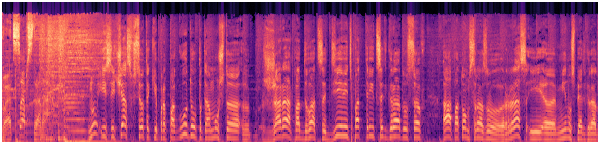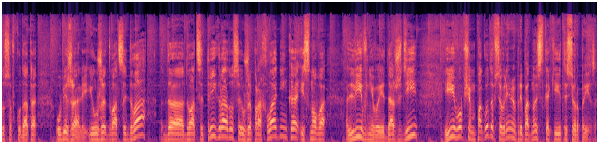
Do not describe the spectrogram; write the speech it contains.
Ватсап-страна! Ну и сейчас все-таки про погоду, потому что э, жара под 29, под 30 градусов, а потом сразу раз и э, минус 5 градусов куда-то убежали. И уже 22 до 23 градуса, и уже прохладненько, и снова ливневые дожди. И, в общем, погода все время преподносит какие-то сюрпризы.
